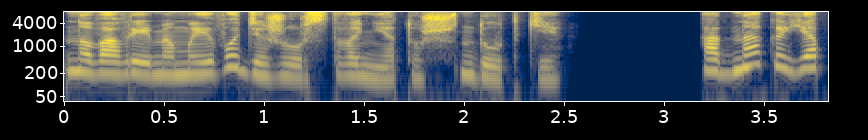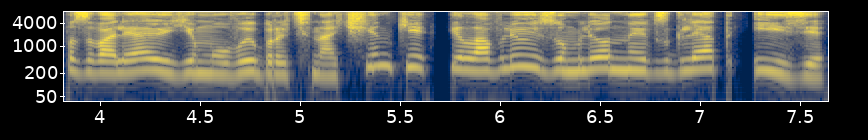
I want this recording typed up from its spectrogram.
Но во время моего дежурства нет уж дудки. Однако я позволяю ему выбрать начинки и ловлю изумленный взгляд Изи,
